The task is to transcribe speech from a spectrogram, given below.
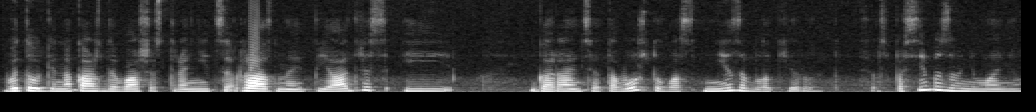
В итоге на каждой вашей странице разный IP-адрес и гарантия того, что вас не заблокируют. Все, спасибо за внимание.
